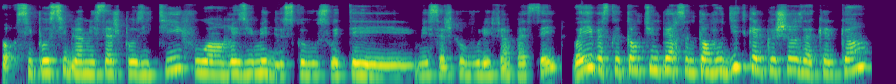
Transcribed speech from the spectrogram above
bon, si possible un message positif ou un résumé de ce que vous souhaitez, message que vous voulez faire passer. Vous voyez, parce que quand une personne, quand vous dites quelque chose à quelqu'un,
